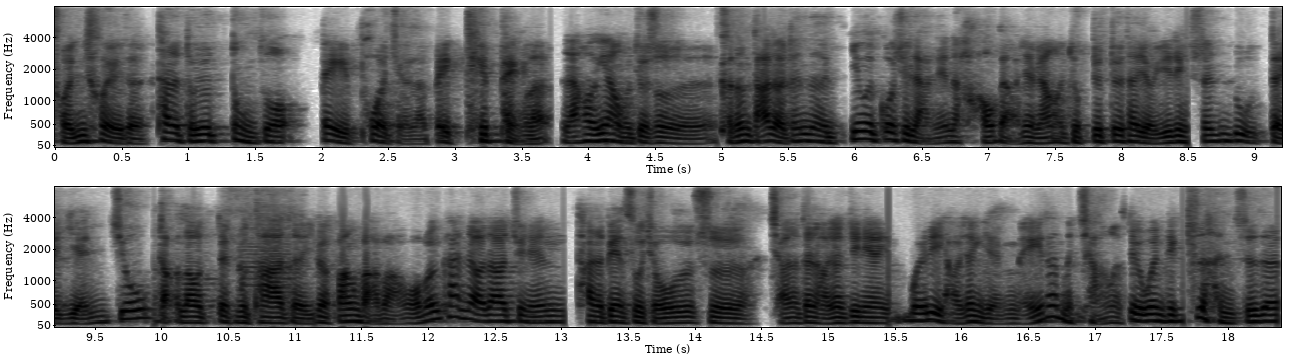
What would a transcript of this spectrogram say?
纯粹的他的投球动作。被破解了，被 tipping 了，然后要么就是可能打者真的因为过去两年的好表现，然后就就对他有一定深入的研究，找到对付他的一个方法吧。我们看到他去年他的变速球是强的，但是好像今年威力好像也没那么强了。这个问题是很值得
